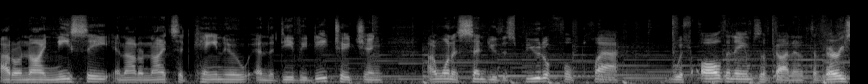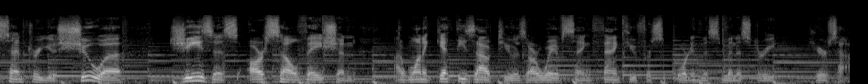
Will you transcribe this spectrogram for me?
Adonai Nissi and Adonai Tzidkenu, and the DVD teaching, I want to send you this beautiful plaque with all the names of God. And at the very center, Yeshua, Jesus, our salvation. I want to get these out to you as our way of saying thank you for supporting this ministry. Here's how.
